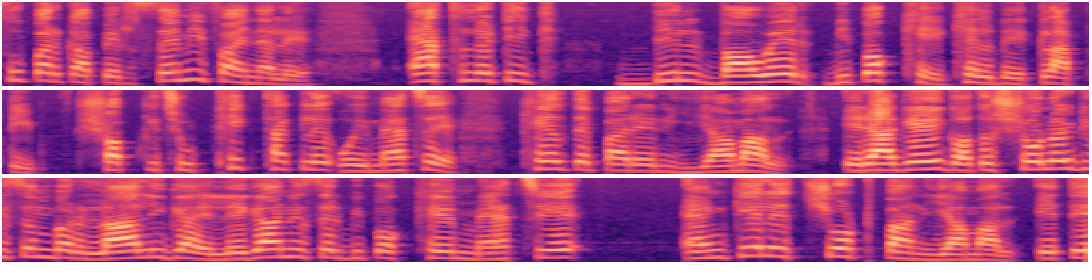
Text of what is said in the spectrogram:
সুপার কাপের সেমিফাইনালে অ্যাথলেটিক বিলবাওয়ের বিপক্ষে খেলবে ক্লাবটি। সবকিছু ঠিক থাকলে ওই ম্যাচে খেলতে পারেন ইয়ামাল। এর আগে গত ষোলোই ডিসেম্বর লা লিগায় লেগানেসের বিপক্ষে ম্যাচে অ্যাঙ্কেলে চোট পান ইয়ামাল। এতে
